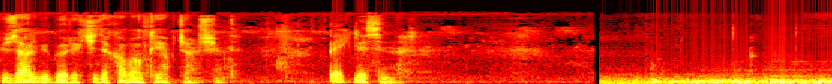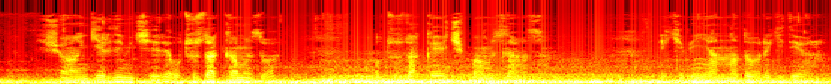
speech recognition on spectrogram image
Güzel bir börekçide kahvaltı yapacağım şimdi. Beklesinler. Şu an girdim içeri. 30 dakikamız var. 30 dakikaya çıkmamız lazım. Ekibin yanına doğru gidiyorum.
